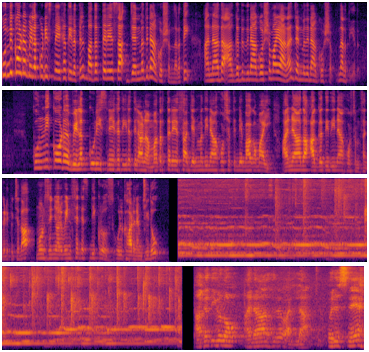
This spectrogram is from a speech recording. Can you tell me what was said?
കുന്നിക്കോട് വിളക്കുടി സ്നേഹതീരത്തിൽ മദർ തെരേസ ജന്മദിനാഘോഷം നടത്തി. അനാഥ അഗതി ദിനാഘോഷമായാണ് ജന്മദിനാഘോഷം നടത്തിയത്. കുന്നിക്കോട് വിളക്കുടി സ്നേഹതീരത്തിലാണ് മദർ തെരേസ ജന്മദിനാഘോഷത്തിന്റെ ഭാഗമായി അനാഥ അഗതി ദിനാഘോഷം സംഘടിപ്പിച്ചത്. Monsignor Vincent S D Cruz ഉദ്ഘാടനം ചെയ്തു. അഗതികളോ അനാഥരോ അല്ല ഒരു സ്നേഹ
